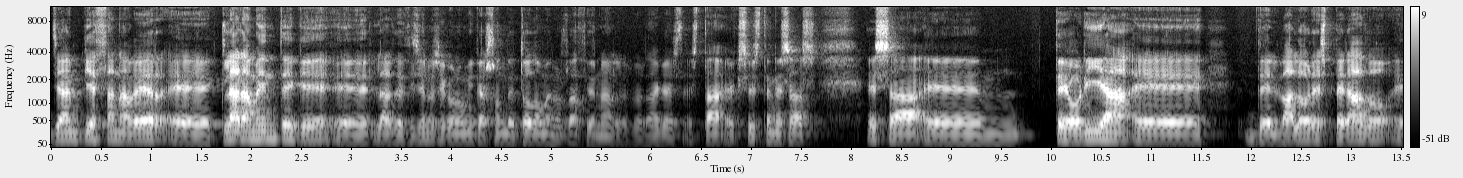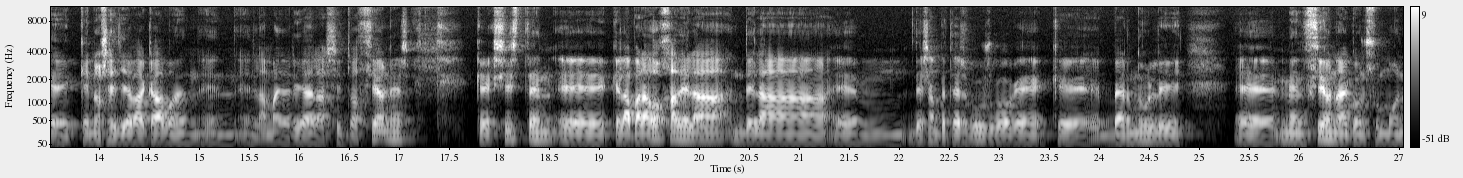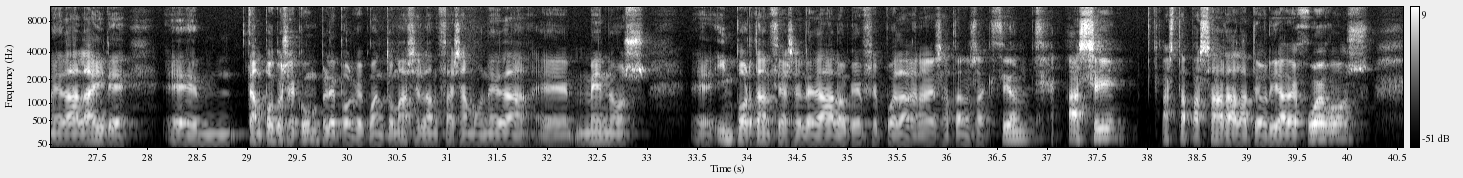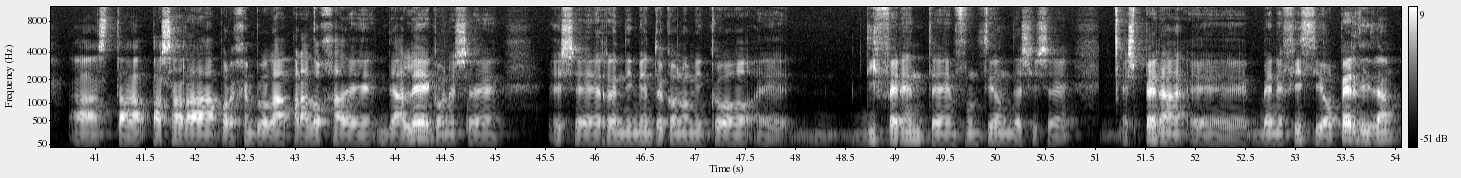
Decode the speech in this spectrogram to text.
ya empiezan a ver eh, claramente que eh, las decisiones económicas son de todo menos racionales, ¿verdad? Que está, existen esas, esa eh, teoría del valor esperado que no se lleva a cabo en, en, la mayoría de las situaciones, que existen, que la paradoja de, la, de, la, em, de San Petersburgo que, que Bernoulli menciona con su moneda al aire, Em, tampoco se cumple porque cuanto más se lanza esa moneda, eh, menos eh, importancia se le da a lo que se pueda ganar esa transacción. Así, hasta pasar a la teoría de juegos, hasta pasar a, por ejemplo, la paradoja de, de Ale con ese, ese rendimiento económico eh, diferente en función de si se espera beneficio o pérdida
